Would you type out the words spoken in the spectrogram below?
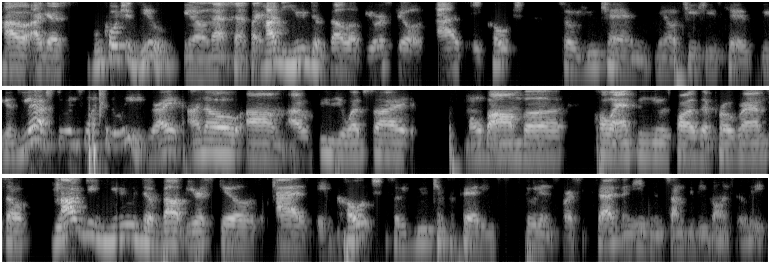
how I guess who coaches you, you know, in that sense? Like how do you develop your skills as a coach so you can, you know, teach these kids because you have students who went to the league, right? I know um I reviewed your website, Mo Bamba, Cole Anthony was part of that program. So. Mm-hmm. how do you develop your skills as a coach so you can prepare these students for success and even some to be going to the league?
